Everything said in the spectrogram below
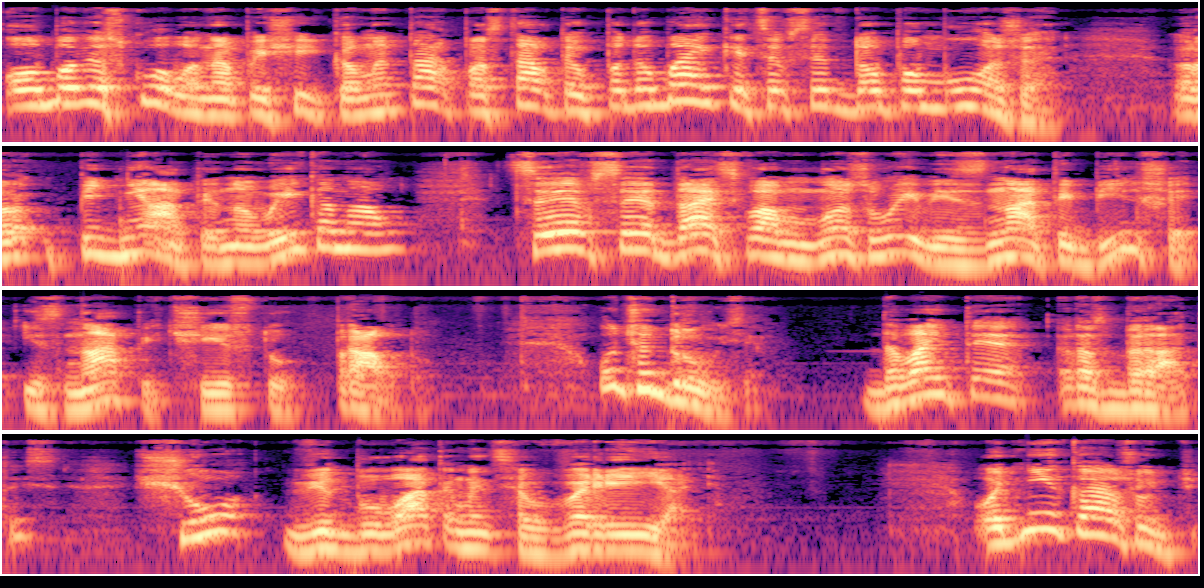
обов'язково напишіть коментар, поставте вподобайки, це все допоможе підняти новий канал. Це все дасть вам можливість знати більше і знати чисту правду. Отже, друзі, давайте розбиратись, що відбуватиметься в Варіяді. Одні кажуть,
